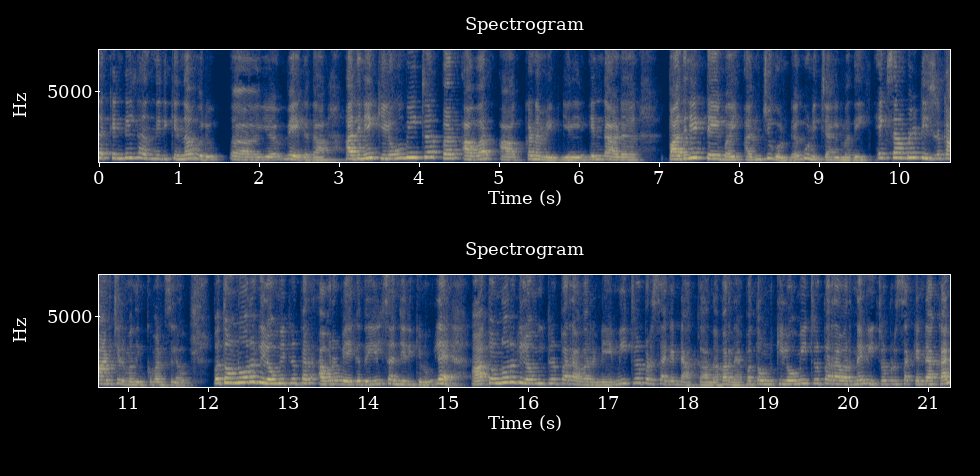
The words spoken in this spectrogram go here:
സെക്കൻഡിൽ തന്നിരിക്കുന്ന ഒരു വേഗത അതിനെ കിലോമീറ്റർ പെർ അവർ ആക്കണമെങ്കിൽ എന്താണ്? പതിനെട്ട് ബൈ അഞ്ച് കൊണ്ട് ഗുണിച്ചാൽ മതി. എക്സാമ്പിൾ ടീച്ചർ കാണിച്ചു തരുമ്പോൾ നിങ്ങൾക്ക് മനസ്സിലാവും. ഇപ്പൊ തൊണ്ണൂറ് കിലോമീറ്റർ പെർ അവർ വേഗതയിൽ സഞ്ചരിക്കുന്നു അല്ലെ? ആ തൊണ്ണൂറ് കിലോമീറ്റർ പെർ അവറിനെ മീറ്റർ പെർ സെക്കൻഡ് ആക്കാന്നാ പറഞ്ഞത് അപ്പൊ കിലോമീറ്റർ പെർ അവറിനെ മീറ്റർ പെർ സെക്കൻഡ് ആക്കാൻ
